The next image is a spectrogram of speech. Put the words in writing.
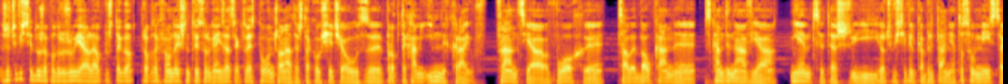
rzeczywiście dużo podróżuję, ale oprócz tego PropTech Foundation to jest organizacja, która jest połączona też taką siecią z PropTechami innych krajów. Francja, Włochy, całe Bałkany, Skandynawia, Niemcy też i oczywiście Wielka Brytania. To są miejsca,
